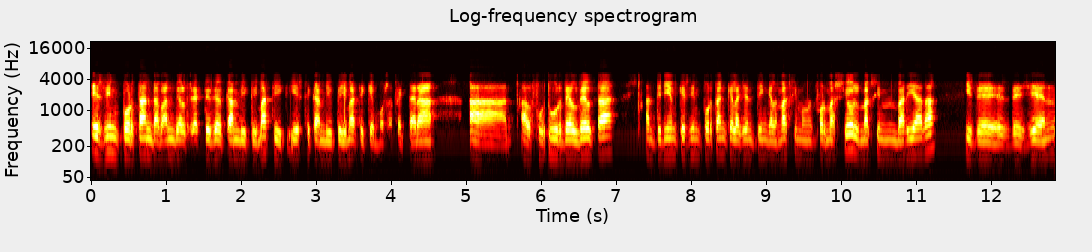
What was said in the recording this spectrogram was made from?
és important davant del repte del canvi climàtic i aquest canvi climàtic que ens afectarà a, al futur del delta, enteníem que és important que la gent tingui el màxim d'informació, el màxim variada i des de gent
